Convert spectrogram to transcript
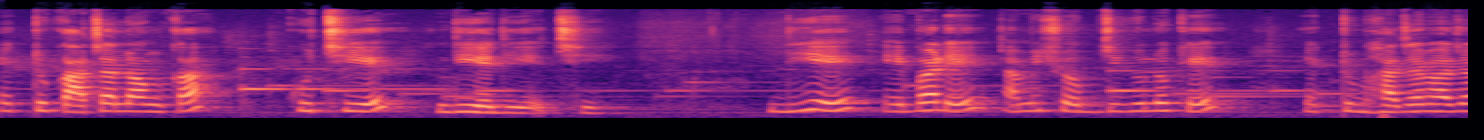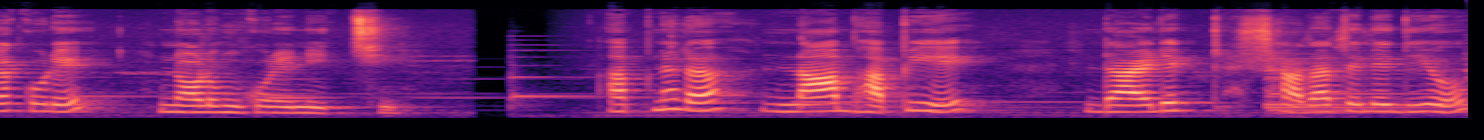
একটু কাঁচা লঙ্কা কুচিয়ে দিয়ে দিয়েছি। দিয়ে এবারে আমি সবজিগুলোকে একটু ভাজা ভাজা করে নরম করে নিচ্ছি। আপনারা না ভাপিয়ে ডাইরেক্ট সাদা তেলে দিয়েও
